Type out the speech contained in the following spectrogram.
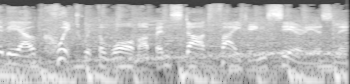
Maybe I'll quit with the warm-up and start fighting seriously.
